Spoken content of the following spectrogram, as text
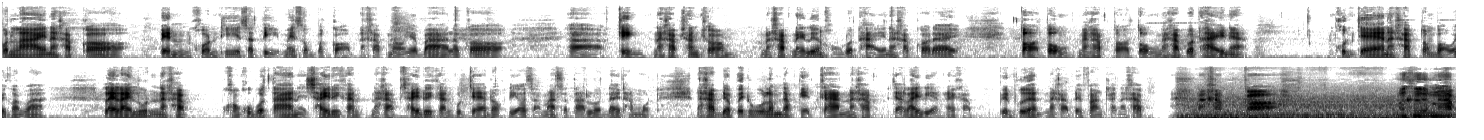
คนร้ายนะครับก็เป็นคนที่สติไม่สมประกอบนะครับเมายาบ้าแล้วก็อ่าเก่งนะครับช่างชอมนะครับในเรื่องของรถไถนะครับก็ได้ ต่อตรงนะครับต่อตรงนะครับ รถไถเนี่ยกุญแจนะครับต้องบอกไว้ก่อนว่าหลาย ๆ รุ่นนะครับของคูโบต้าเนี่ยใช้ด้วยกันนะครับใช้ด้วยกันกุญแจดอกเดียว สามารถสตาร์ทรถได้ทั้งหมดนะครับเดี๋ยวไปดูลำดับเหตุการณ์นะครับ จะไล่เรียงให้ครับเพื่อนๆนะครับได้ฟังกันนะครับนะครับ ก็เมื่อคืนนะครับ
